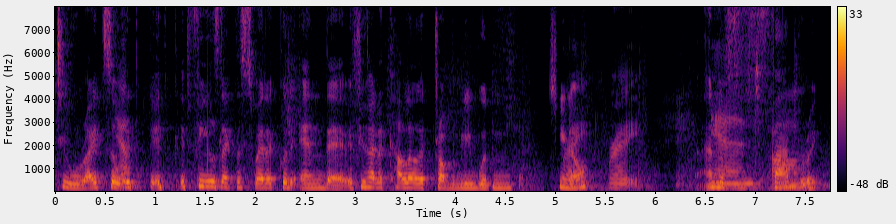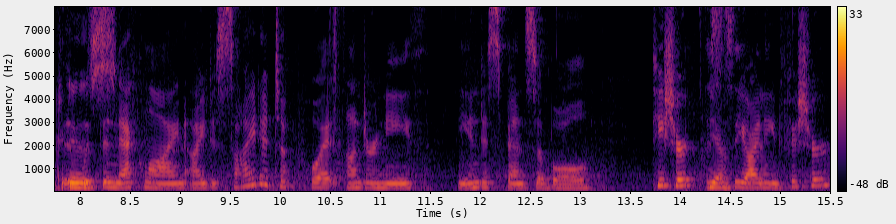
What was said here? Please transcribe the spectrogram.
too, right? So Yeah. it, it, it feels like the sweater could end there. If you had a color, it probably wouldn't, you know. Right, right. And, the um, fabric th- is. With the neckline, I decided to put underneath the indispensable t-shirt. This Yeah. is the Eileen Fisher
